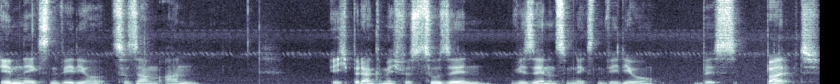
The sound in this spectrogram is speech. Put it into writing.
im nächsten Video zusammen an. Ich bedanke mich fürs Zusehen. Wir sehen uns im nächsten Video. Bis bald.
